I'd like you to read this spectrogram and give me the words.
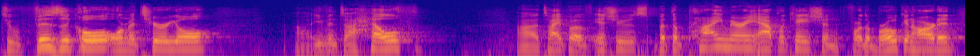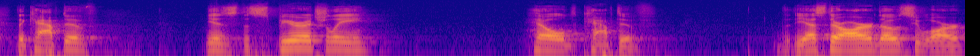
to physical or material, uh, even to health uh, type of issues, but the primary application for the brokenhearted, the captive, is the spiritually held captive. Yes, there are those who are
